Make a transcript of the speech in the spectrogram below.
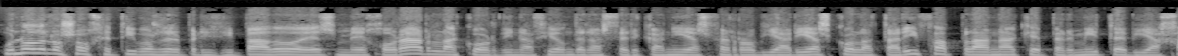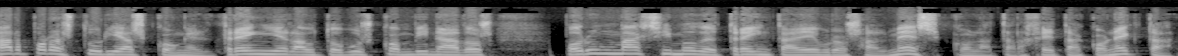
Uno de los objetivos del Principado es mejorar la coordinación de las cercanías ferroviarias con la tarifa plana que permite viajar por Asturias con el tren y el autobús combinados por un máximo de 30 euros al mes con la tarjeta Conecta.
